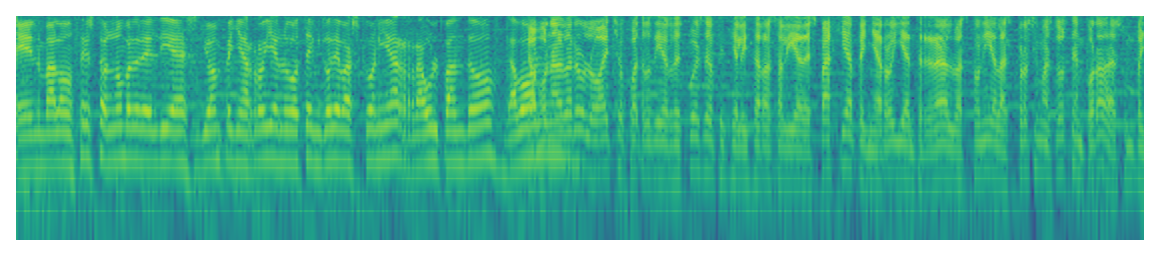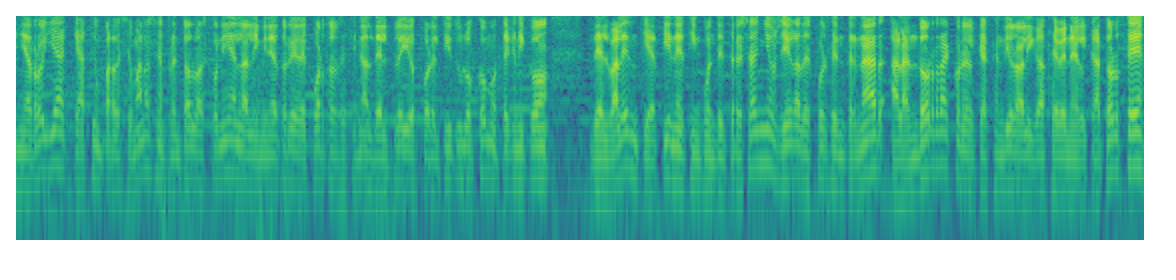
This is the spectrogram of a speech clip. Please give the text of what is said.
En baloncesto, el nombre del día es Joan Peñarroya, nuevo técnico de Basconia. Raúl Pando, Gabón. Gabón Álvaro lo ha hecho cuatro días después de oficializar la salida de Espagia. Peñarroya entrenará al Basconia las próximas dos temporadas. Un Peñarroya que hace un par de semanas se enfrentó al Basconia en la eliminatoria de cuartos de final del playoff por el título como técnico del Valencia. Tiene 53 años, llega después de entrenar al Andorra, con el que ascendió la Liga CB en el 14,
